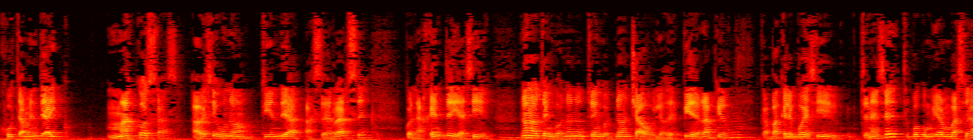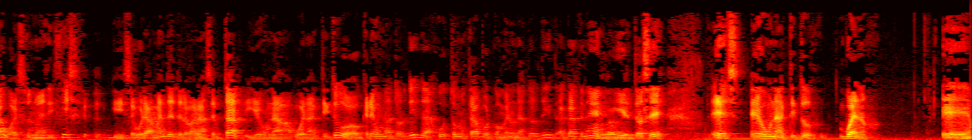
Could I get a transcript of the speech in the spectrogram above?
justamente hay más cosas, a veces uno tiende a, a cerrarse con la gente y decir, no, no tengo, no, no tengo, no, chao, y los despide rápido. Capaz que le puede decir, ¿tenés sed? Te puedo convidar un vaso de agua, eso no es difícil. Y seguramente te lo van a aceptar y es una buena actitud. O querés una tortita, justo me estaba por comer una tortita, acá tenés. Y entonces es, es una actitud. Bueno, eh,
